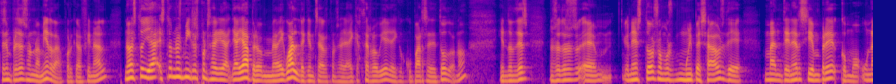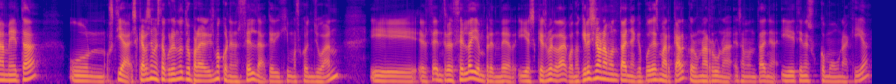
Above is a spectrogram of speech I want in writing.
estas empresas son una mierda, porque al final, no, esto ya, esto no es mi responsabilidad, ya, ya, pero me da igual de quién sea responsabilidad, hay que hacerlo bien y hay que ocuparse de todo, ¿no? Y entonces, nosotros eh, en esto somos muy pesados de mantener siempre como una meta, un... Hostia, es que ahora se me está ocurriendo otro paralelismo con el Zelda que dijimos con Joan, y entre el Zelda y emprender. Y es que es verdad, cuando quieres ir a una montaña que puedes marcar con una runa esa montaña y tienes como una guía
